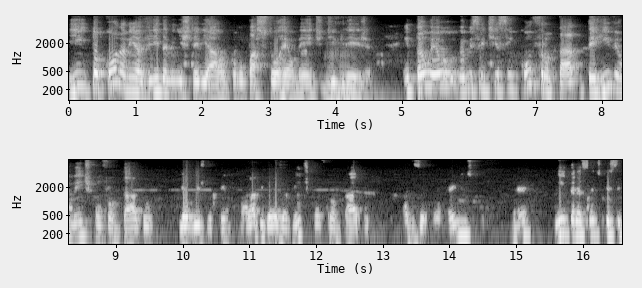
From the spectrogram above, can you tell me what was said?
E tocou na minha vida ministerial, como pastor realmente de uhum. igreja. Então eu, eu me senti assim confrontado, terrivelmente confrontado, e ao mesmo tempo maravilhosamente confrontado a dizer, é isso. Né? E interessante que esse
